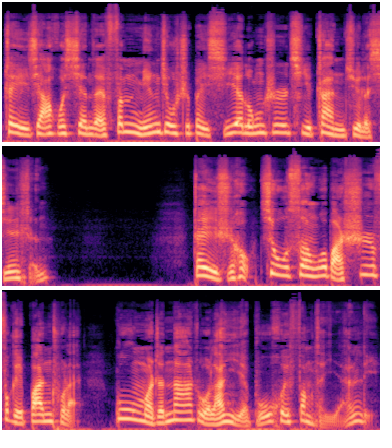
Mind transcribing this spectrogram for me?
这家伙现在分明就是被邪龙之气占据了心神。这时候，就算我把师傅给搬出来，估摸着那若兰也不会放在眼里。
